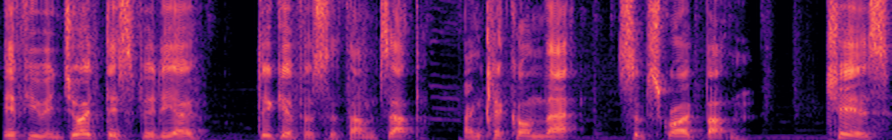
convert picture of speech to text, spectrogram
If you enjoyed this video, do give us a thumbs up and click on that subscribe button. Cheers!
